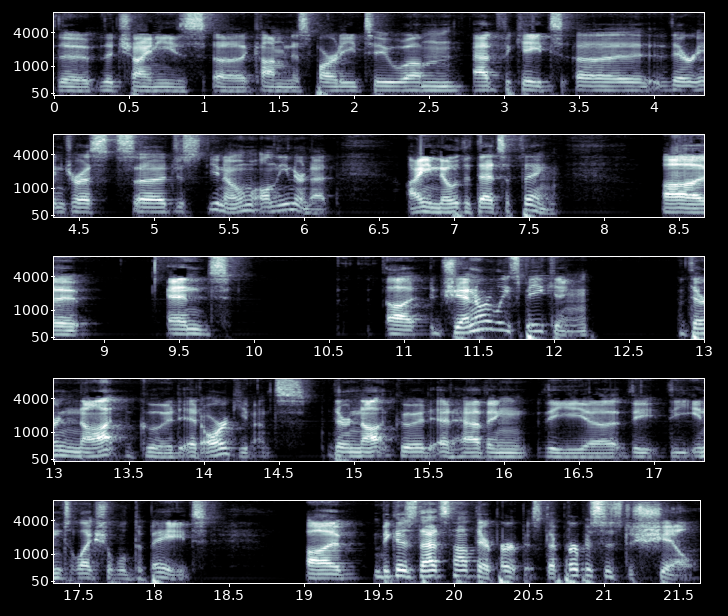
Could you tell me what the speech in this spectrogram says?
the the Chinese uh, Communist Party to um advocate uh their interests uh just you know on the internet. I know that that's a thing. Uh and uh generally speaking they're not good at arguments. They're not good at having the uh, the the intellectual debate, uh, because that's not their purpose. Their purpose is to shill,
